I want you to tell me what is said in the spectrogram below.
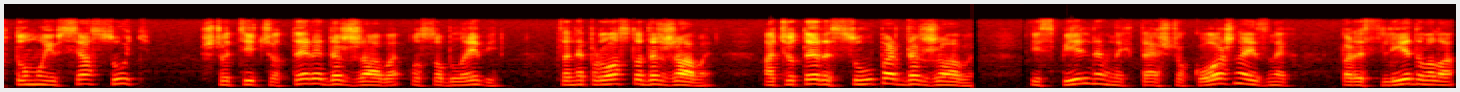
В тому і вся суть, що ці чотири держави особливі. Це не просто держави, а чотири супердержави. І спільне в них те, що кожна із них переслідувала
